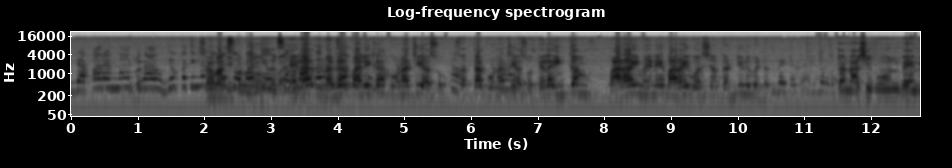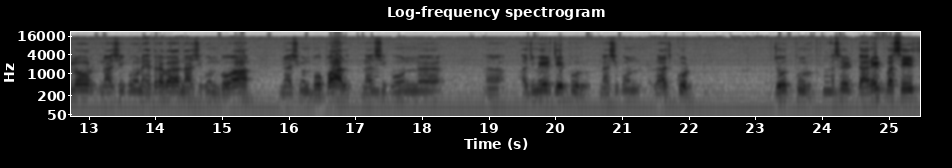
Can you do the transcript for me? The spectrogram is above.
व्यापाऱ्यांना किंवा उद्योगपतींना सोबत घेऊन त्याला नगरपालिका. कोणाची असो. सत्ता कोणाची असो. त्याला इन्कम बाराही महिने बाराही वर्ष कंटिन्यू भेटत भेटत राहील बरोबर आता नाशिकहून बेंगलोर नाशिकहून हैदराबाद नाशिकहून गोवा नाशिकहून भोपाल नाशिकहून अजमेर जयपूर नाशिकहून राजकोट जोधपूर. असे डायरेक्ट बसेस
